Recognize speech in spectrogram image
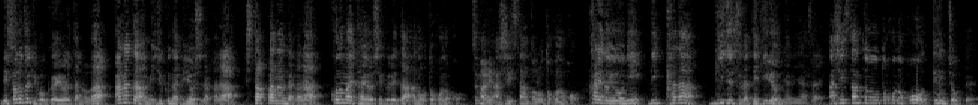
で、その時僕が言われたのが、あなたは未熟な美容師だから、下っ端なんだから、この前対応してくれたあの男の子、つまりアシスタントの男の子、彼のように立派な技術ができるようになりなさい。アシスタントの男の子を店長って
